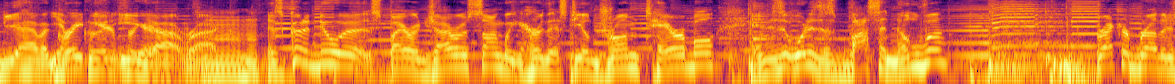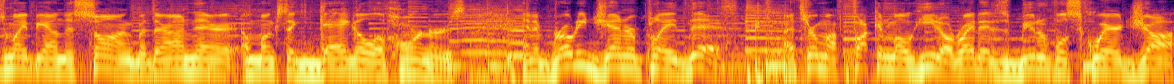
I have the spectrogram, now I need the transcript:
you have a You have great good ear for ear. yacht rock. Mm-hmm. It's good to do a Spyro Gyra song, but you heard that steel drum terrible. And is it what is this bossa nova? Brecker Brothers might be on this song, but they're on there amongst a gaggle of horners. And if Brody Jenner played this, I'd throw my fucking mojito right at his beautiful square jaw.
